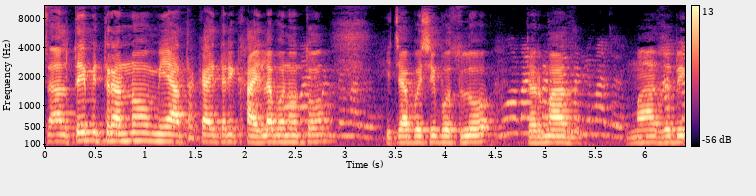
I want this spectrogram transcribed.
चालतंय मित्रांनो मी आता काहीतरी खायला बनवतो. हिच्यापाशी बसलो तर माझ माझं. बी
